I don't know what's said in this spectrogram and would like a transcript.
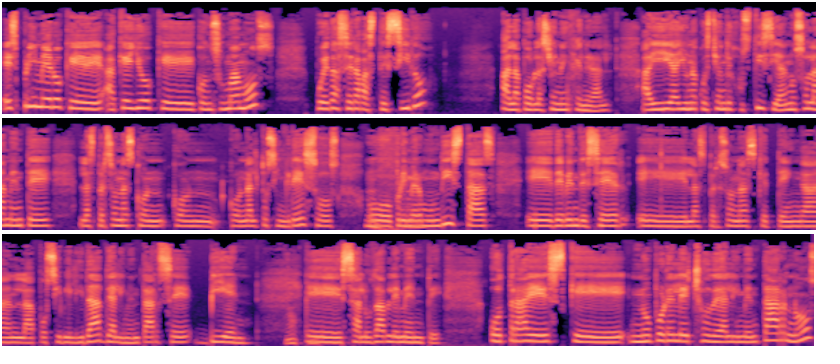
es primero que aquello que consumamos pueda ser abastecido a la población en general. Ahí hay una cuestión de justicia, no solamente las personas con, con, altos ingresos o primermundistas eh, deben de ser eh, las personas que tengan la posibilidad de alimentarse bien, eh, saludablemente. Otra es que no por el hecho de alimentarnos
